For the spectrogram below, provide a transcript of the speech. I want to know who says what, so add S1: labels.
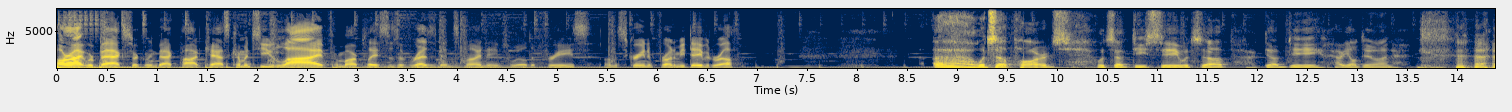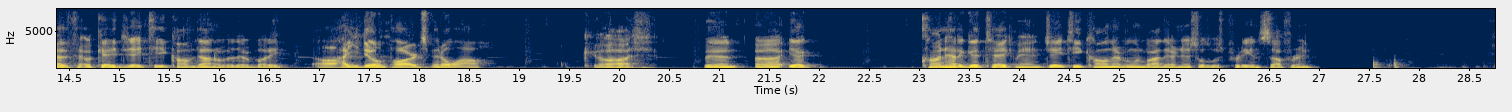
S1: All right, we're back. Circling Back podcast coming to you live from our places of residence. My name's Will DeFries. On the screen in front of me, David Ruff.
S2: Uh, what's up, Pards? What's up, DC? What's up, Dub D? How y'all doing?
S3: okay, JT, calm down over there, buddy.
S2: Uh, how you doing, Pards? Been a while.
S3: Gosh, man. Uh, yeah, Klein had a good take, man. JT calling everyone by their initials was pretty insuffering.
